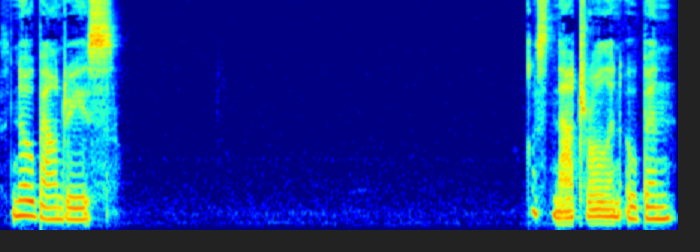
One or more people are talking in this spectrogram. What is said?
With no boundaries. It's natural and open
